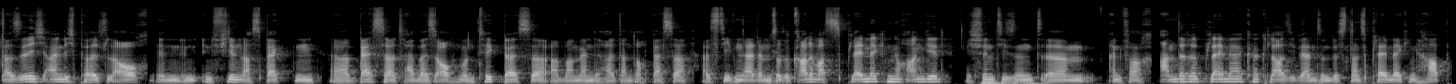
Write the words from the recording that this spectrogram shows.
da sehe ich eigentlich Pöltl auch in, in, in vielen Aspekten äh, besser, teilweise auch nur einen Tick besser, aber am Ende halt dann doch besser als Steven Adams. Also gerade was das Playmaking noch angeht, ich finde, die sind ähm, einfach andere Playmaker. Klar, sie werden so ein bisschen als Playmaking-Hub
